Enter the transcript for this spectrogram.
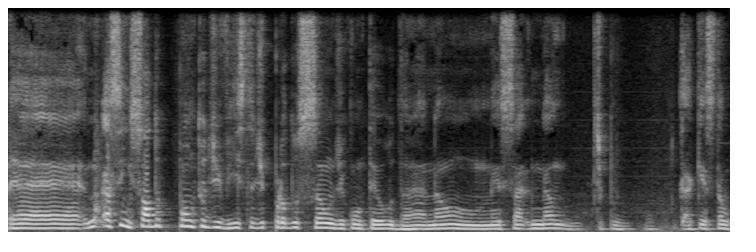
É, assim, só do ponto de vista de produção de conteúdo, né? Não necessariamente. Não, tipo, a questão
